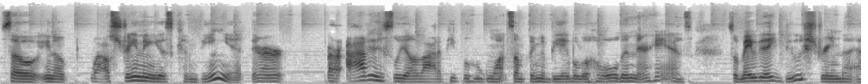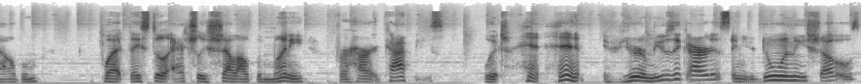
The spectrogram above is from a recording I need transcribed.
So, you know, while streaming is convenient, there are obviously a lot of people who want something to be able to hold in their hands. So maybe they do stream the album, but they still actually shell out the money for hard copies. Which, hint, hint, if you're a music artist and you're doing these shows,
